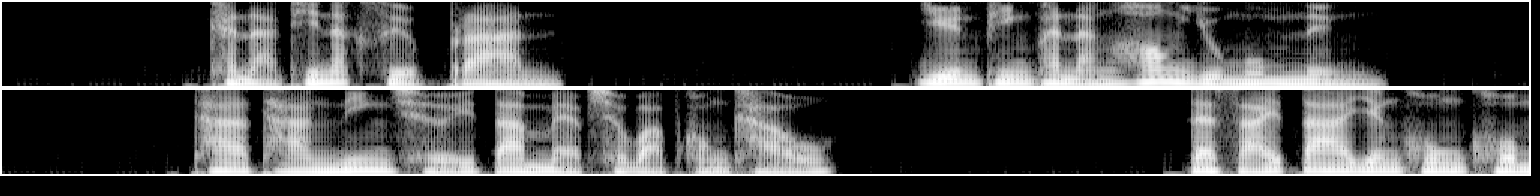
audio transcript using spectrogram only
ำขณะที่นักสืบปราณ ยืนพิงผนังห้องอยู่มุมหนึ่ง ท่าทางนิ่งเฉยตามแบบฉบับของเขา แต่สายตายังคงคม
